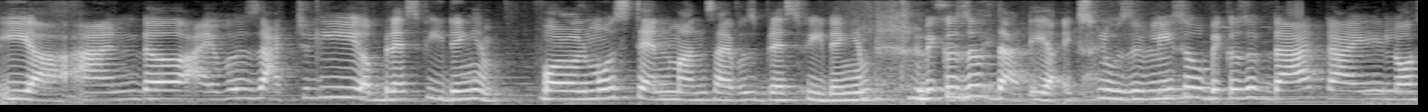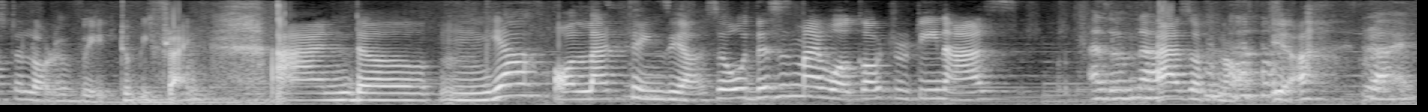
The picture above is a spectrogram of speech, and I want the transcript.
Yeah, and uh, I was actually uh, breastfeeding him for almost 10 months. I was breastfeeding him because of that. Yeah, exclusively. So, because of that, I lost a lot of weight, to be frank. And uh, mm, yeah, all that things. Yeah, so this is my workout routine as As of now? as of now. Yeah. Right.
